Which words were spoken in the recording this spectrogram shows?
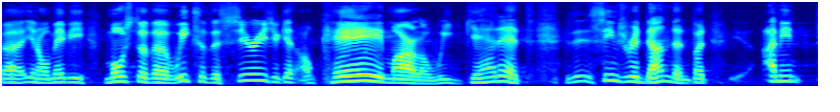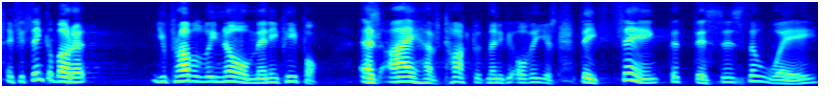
uh, you know, maybe most of the weeks of this series. You get, okay, Marlo, we get it. It seems redundant. But I mean, if you think about it, you probably know many people, as I have talked with many people over the years. They think that this is the way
